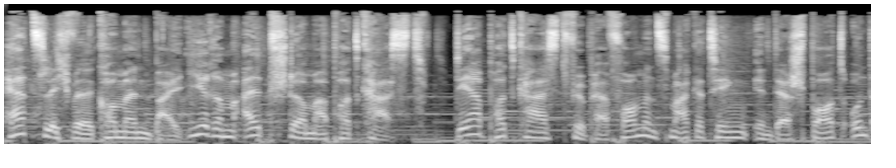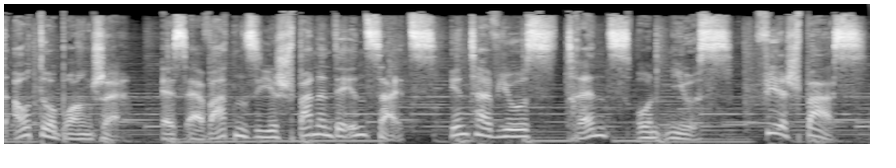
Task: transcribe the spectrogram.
Herzlich willkommen bei Ihrem Albstürmer Podcast, der Podcast für Performance Marketing in der Sport- und Outdoor-Branche. Es erwarten Sie spannende Insights, Interviews, Trends und News. Viel Spaß!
